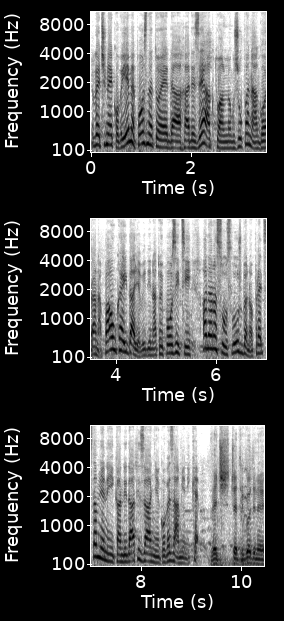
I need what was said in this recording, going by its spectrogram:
Već neko vrijeme poznato je da HDZ aktualnog župana Gorana Pauka i dalje vidi na toj poziciji, a danas su službeno predstavljeni i kandidati za njegove zamjenike. Već četiri godine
